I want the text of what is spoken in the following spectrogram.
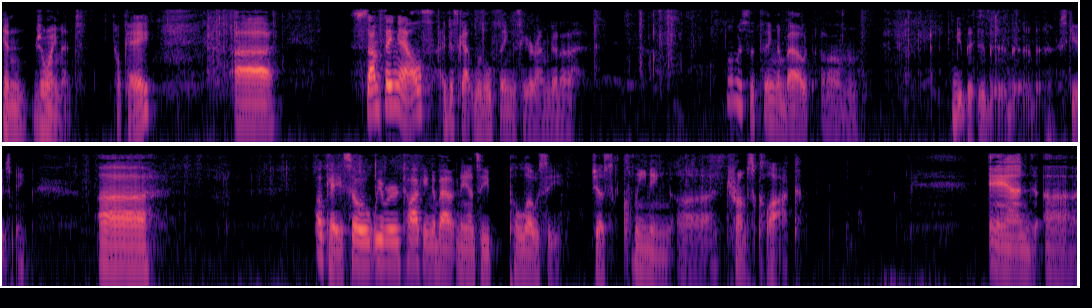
enjoyment. Okay? Uh, something else. I've just got little things here I'm going to. What was the thing about. Um, excuse me. Uh, okay, so we were talking about Nancy Pelosi just cleaning uh, Trump's clock. And uh,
